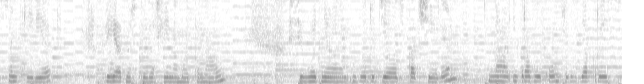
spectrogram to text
Всем привет! Приятно, что зашли на мой канал. Сегодня буду делать качели на игровой комплекс для крыс.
